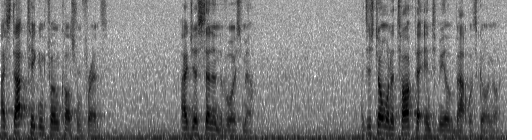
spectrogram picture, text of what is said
I stop taking phone calls from friends. I just send them the voicemail. I just don't want to talk that intimately about what's going on.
